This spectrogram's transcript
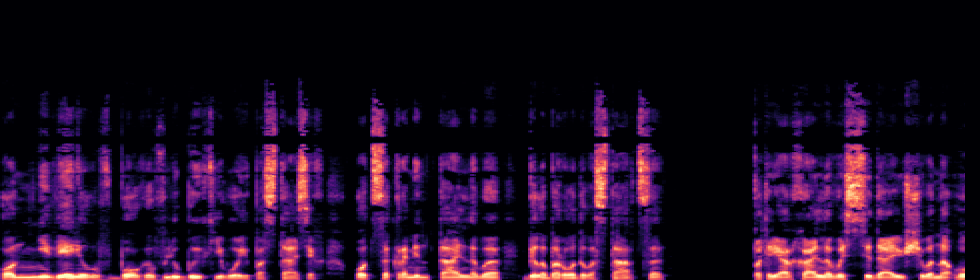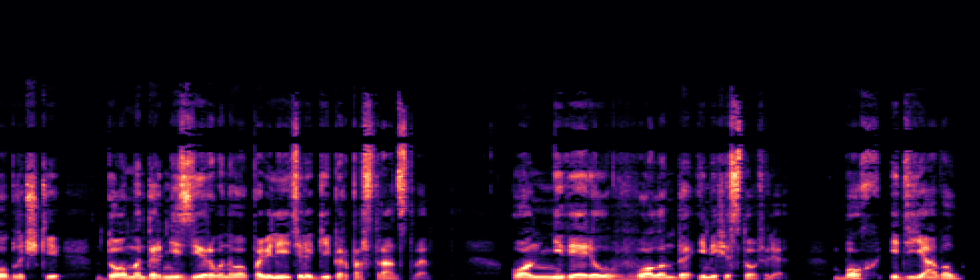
Он не верил в Бога в любых его ипостасях, от сакраментального белобородого старца, патриархально восседающего на облачке, до модернизированного повелителя гиперпространства. Он не верил в Воланда и Мефистофеля. Бог и дьявол,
